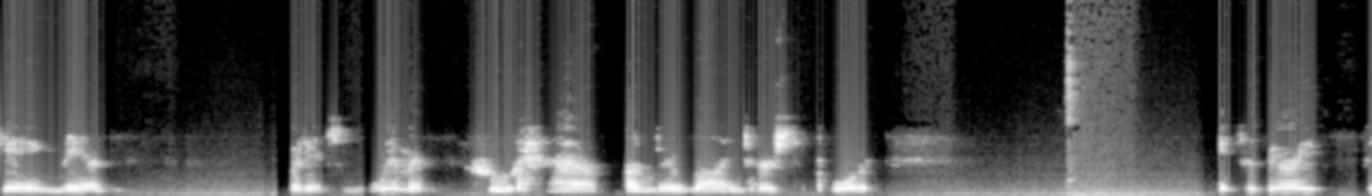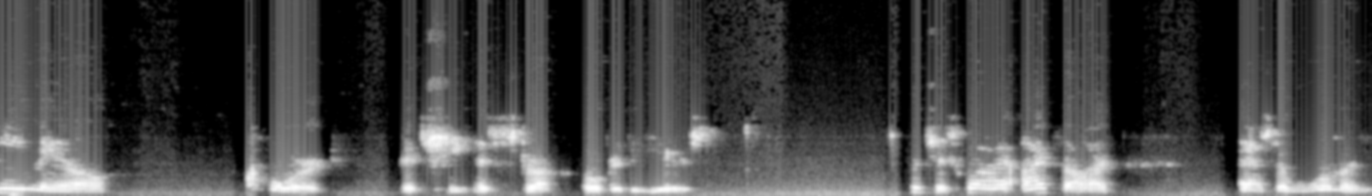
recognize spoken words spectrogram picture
gay men. But it's women who have underlined her support. It's a very female chord that she has struck over the years. Which is why I thought, as a woman,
